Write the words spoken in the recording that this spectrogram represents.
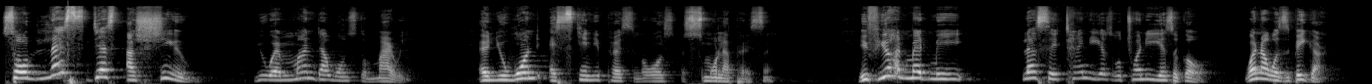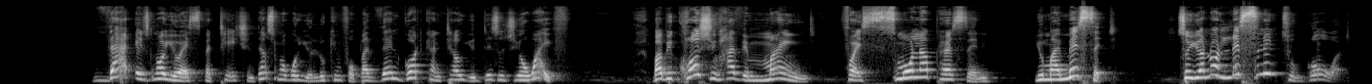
So let's just assume you are a man that wants to marry and you want a skinny person or a smaller person. If you had met me, let's say 10 years or 20 years ago, when I was bigger, that is not your expectation. That's not what you're looking for. But then God can tell you this is your wife. But because you have a mind for a smaller person, you might miss it. So you're not listening to God.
